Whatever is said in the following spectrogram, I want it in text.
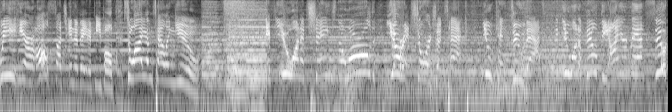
We here are all such innovative people. So I am telling you, if you want to change the world, you're at Georgia Tech. You can do that. If you want to build the Iron Man suit,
